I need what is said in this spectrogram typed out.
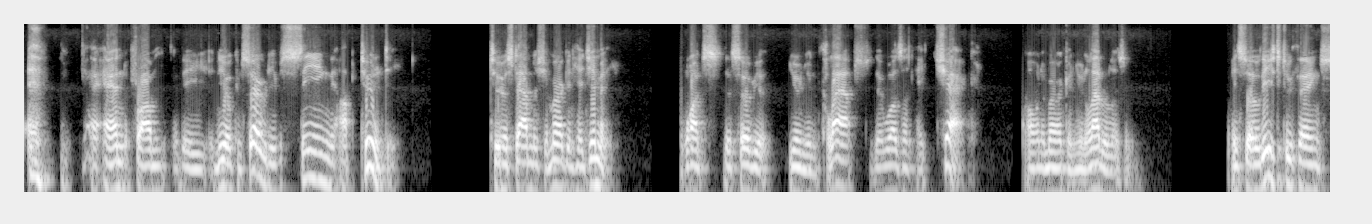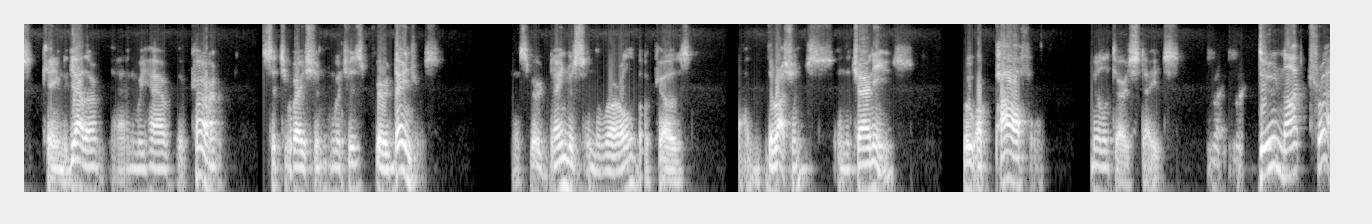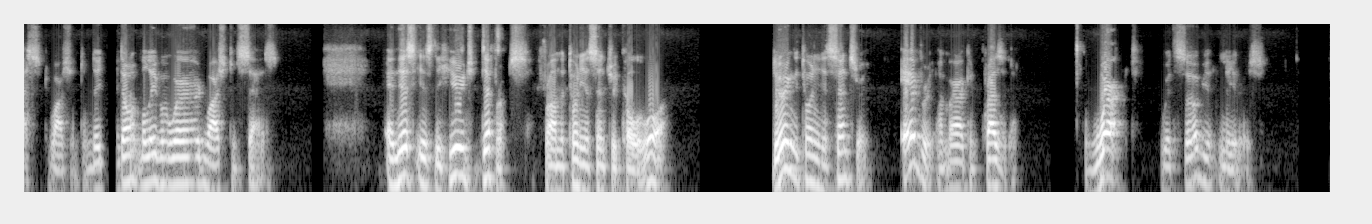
and from the neoconservatives seeing the opportunity to establish American hegemony. Once the Soviet Union collapsed, there wasn't a check on American unilateralism. And so these two things came together, and we have the current situation, which is very dangerous. It's very dangerous in the world because the Russians and the Chinese, who are powerful military states, Right, right. do not trust Washington. They don't believe a word Washington says. And this is the huge difference from the 20th century Cold War. During the 20th century, every American president worked with Soviet leaders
